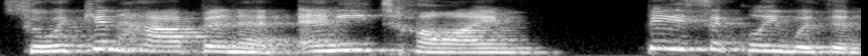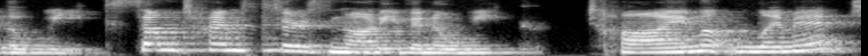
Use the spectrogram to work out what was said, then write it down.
So it can happen at any time, basically within the week. Sometimes there's not even a week time limit.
